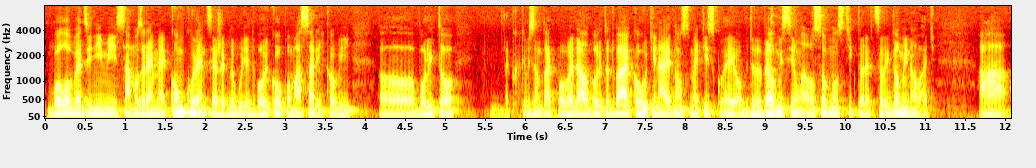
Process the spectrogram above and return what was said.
bolo medzi nimi samozrejme konkurencia, že kto bude dvojkou po Masarykovi. Uh, boli to, ako keby som tak povedal, boli to dva kohuti na jednom smetisku, hej, dve veľmi silné osobnosti, ktoré chceli dominovať. A,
